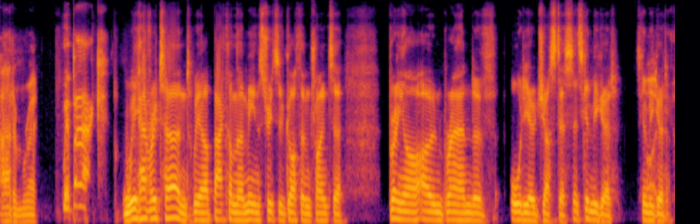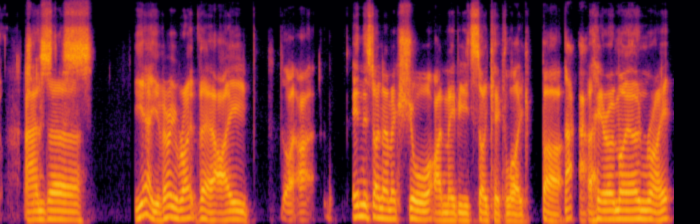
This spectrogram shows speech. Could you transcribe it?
Adam Ray. We're back. We have returned. We are back on the mean streets of Gotham trying to bring our own brand of audio justice. It's going to be good. It's going to be good. And uh, yeah, you're very right there. I, I, in this dynamic, sure, I may be psychic like, but Ah, ah. a hero in my own right,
